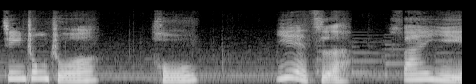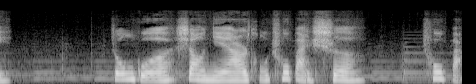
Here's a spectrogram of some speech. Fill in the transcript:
金钟卓，图，叶子，翻译，中国少年儿童出版社出版。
